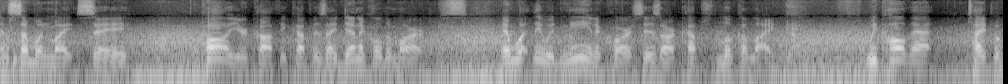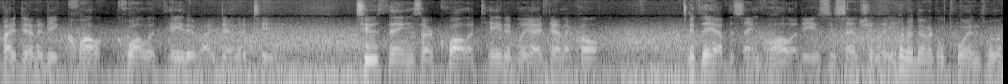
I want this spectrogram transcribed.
And someone might say, Paul, your coffee cup is identical to Mark's. And what they would mean, of course, is our cups look alike. We call that type of identity qual- qualitative identity. Two things are qualitatively identical if they have the same qualities, essentially. Like identical twins with a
